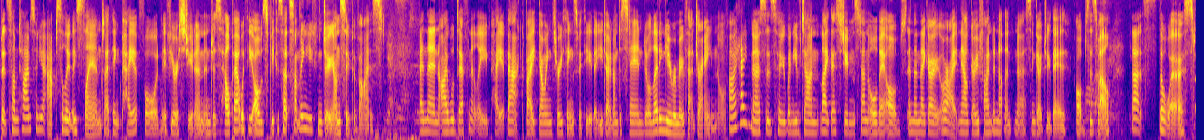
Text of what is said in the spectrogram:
But sometimes when you're absolutely slammed, I think pay it forward if you're a student and just help help out with the obs because that's something you can do unsupervised. Yes. And then I will definitely pay it back by going through things with you that you don't understand or letting you remove that drain. Or I hate nurses who, when you've done, like their students done all their obs, and then they go, all right, now go find another nurse and go do their obs oh, as well. That's the worst.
